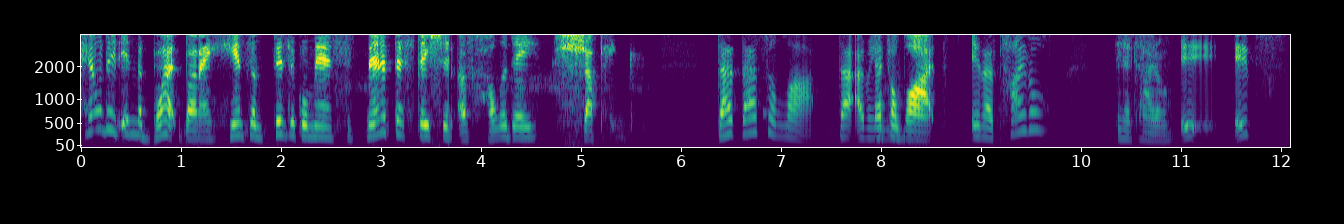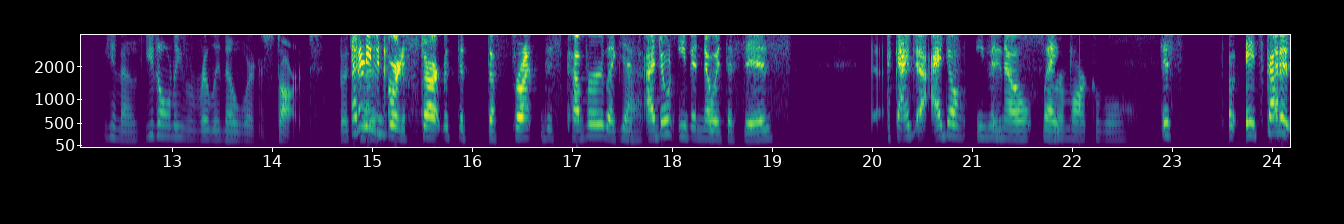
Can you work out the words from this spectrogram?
Pounded in the Butt by my handsome physical manifestation of holiday shopping. That that's a lot. That I mean, That's a lot in a title. in a title. It, it's you know you don't even really know where to start. I don't even know where to start with the, the front, this cover. Like Yes. this, I don't even know what this is. Like I, I don't even know. Like remarkable. this, oh, it's got a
